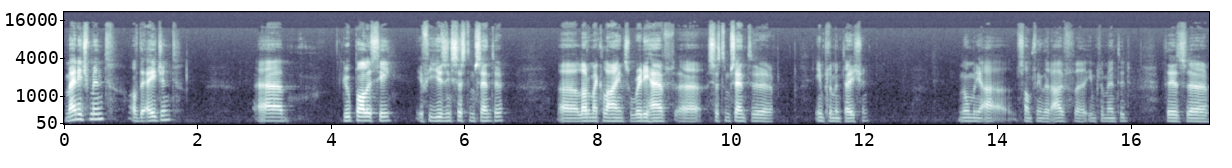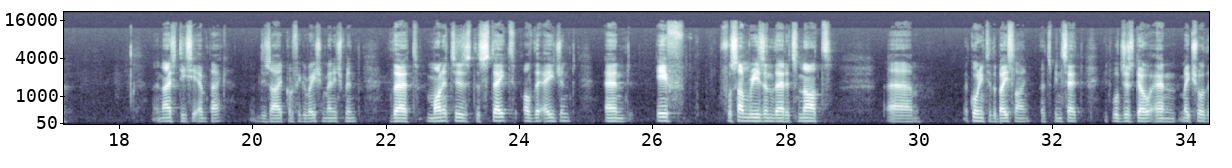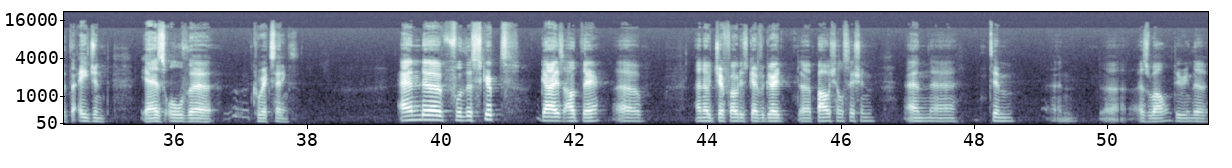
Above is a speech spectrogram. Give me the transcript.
Management of the agent. Uh, group policy, if you're using System Center, uh, a lot of my clients already have uh, System Center implementation. Normally uh, something that I've uh, implemented. There's uh, a nice DCM pack, desired configuration management, that monitors the state of the agent and if for some reason that it's not um, according to the baseline that's been set. It will just go and make sure that the agent has all the correct settings. And uh, for the script guys out there, uh, I know Jeff Wouters gave a great uh, PowerShell session, and uh, Tim and uh, as well during the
